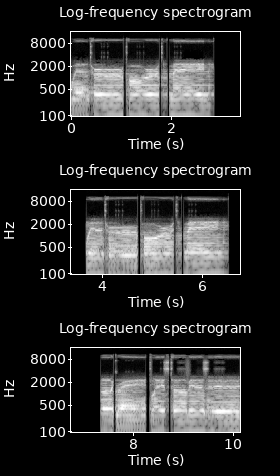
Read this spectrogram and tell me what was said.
Winterport, Maine. Winterport, Maine. A great place to visit.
